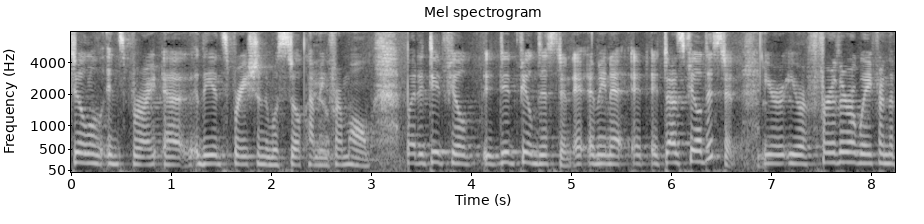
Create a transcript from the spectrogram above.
still inspira- uh, the inspiration was still coming from home. But it did feel it did feel distant. It, I mean, it, it, it does feel distant. You're you're further away from the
